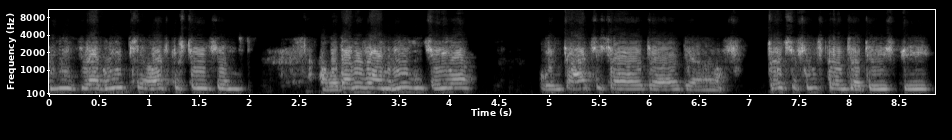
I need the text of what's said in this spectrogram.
die sehr gut aufgestellt sind. Aber das ist ein Riesenfehler. Und da hat sich der, der, der deutsche Fußball und der DFB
